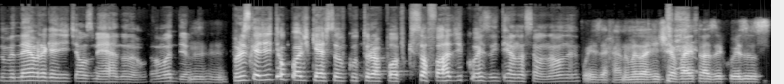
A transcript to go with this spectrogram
Não me lembra que a gente é uns merda, não. Pelo amor de Deus. Uhum. Por isso que a gente tem um podcast sobre cultura pop que só fala de coisa internacional, né? Pois é, cara, mas a gente já vai trazer coisas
